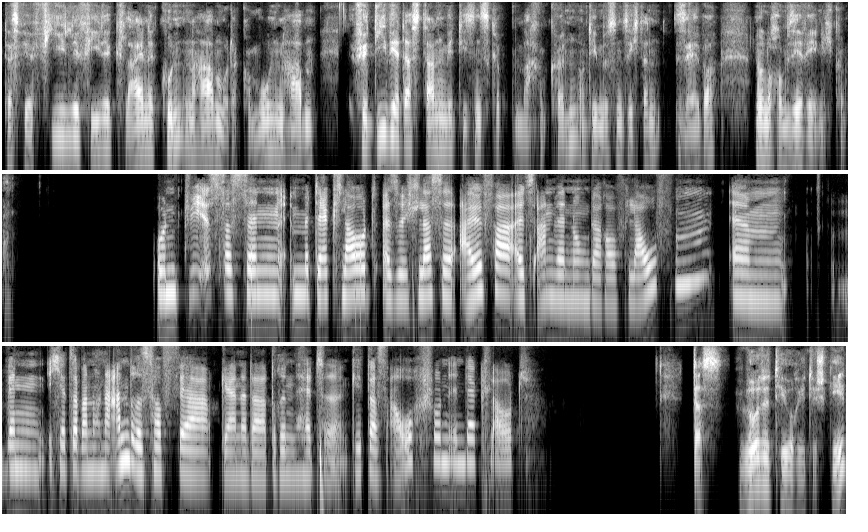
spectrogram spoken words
dass wir viele, viele kleine Kunden haben oder Kommunen haben, für die wir das dann mit diesen Skripten machen können und die müssen sich dann selber nur noch um sehr wenig kümmern. Und wie ist das denn mit der Cloud? Also ich lasse Alpha als Anwendung darauf laufen. Ähm, wenn ich jetzt aber noch eine andere Software gerne da drin hätte, geht das auch schon in der Cloud? Das würde theoretisch gehen,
